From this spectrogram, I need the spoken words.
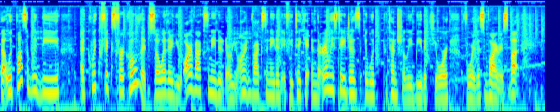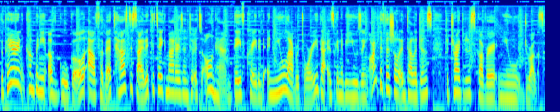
that would possibly be a quick fix for COVID. So, whether you are vaccinated or you aren't vaccinated, if you take it in the early stages, it would potentially be the cure for this virus. But the parent company of Google, Alphabet, has decided to take matters into its own hand. They've created a new laboratory that is going to be using artificial intelligence to try to discover new drugs.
